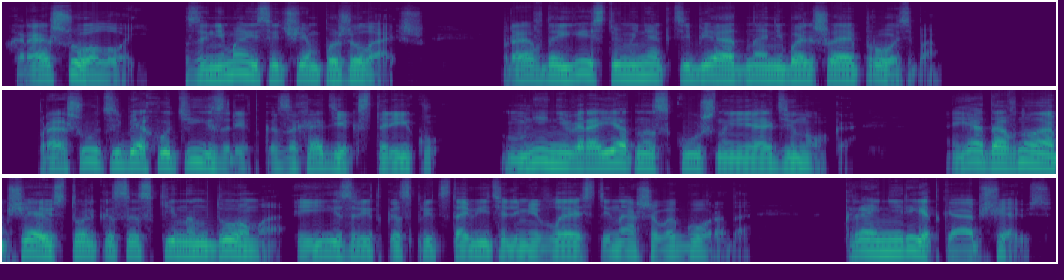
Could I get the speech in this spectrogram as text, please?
«Хорошо, Лой, занимайся чем пожелаешь. Правда, есть у меня к тебе одна небольшая просьба. Прошу тебя хоть изредка заходи к старику. Мне невероятно скучно и одиноко. Я давно общаюсь только с эскином дома и изредка с представителями власти нашего города. Крайне редко общаюсь.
